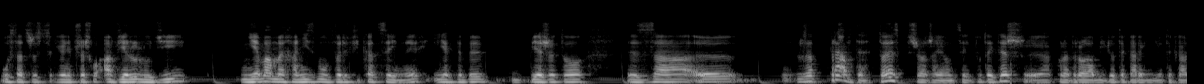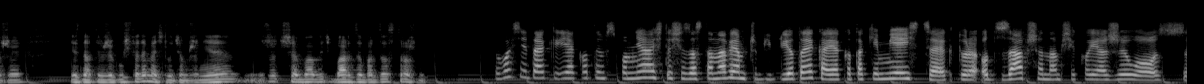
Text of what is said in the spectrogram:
usta coś takiego nie przeszło, a wielu ludzi nie ma mechanizmów weryfikacyjnych i jak gdyby bierze to za, za prawdę. To jest przerażające i tutaj też akurat rola bibliotekarek i bibliotekarzy jest na tym, żeby uświadamiać ludziom, że nie, że trzeba być bardzo, bardzo ostrożnym. No właśnie tak, jak o tym wspomniałaś, to się zastanawiam, czy biblioteka jako takie miejsce, które od zawsze nam się kojarzyło z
